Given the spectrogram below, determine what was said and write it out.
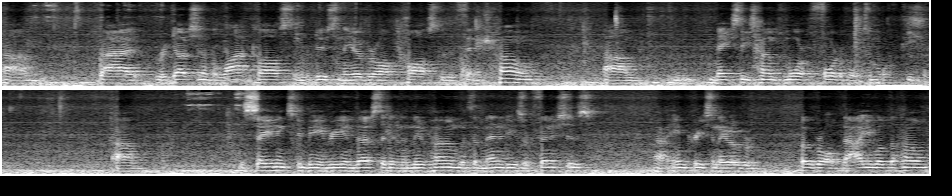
um, by reduction of the lot cost and reducing the overall cost of the finished home, um, makes these homes more affordable to more people. Um, The savings can be reinvested in the new home with amenities or finishes, uh, increasing the over- overall value of the home.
